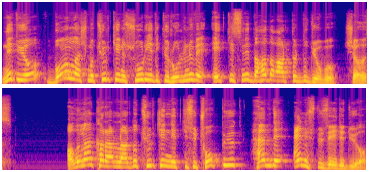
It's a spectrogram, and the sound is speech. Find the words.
Ne diyor? Bu anlaşma Türkiye'nin Suriye'deki rolünü ve etkisini daha da arttırdı diyor bu şahıs. Alınan kararlarda Türkiye'nin etkisi çok büyük hem de en üst düzeyde diyor.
